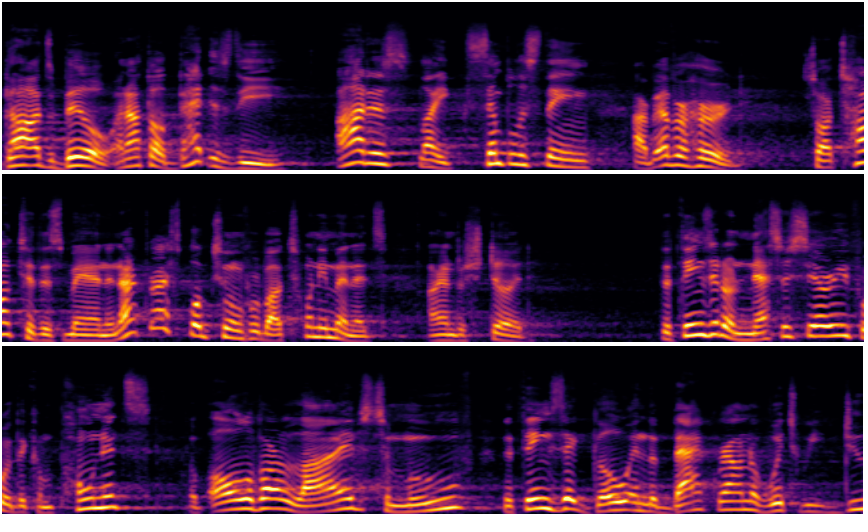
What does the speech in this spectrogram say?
God's bill. And I thought, that is the oddest, like, simplest thing I've ever heard. So I talked to this man, and after I spoke to him for about 20 minutes, I understood. The things that are necessary for the components of all of our lives to move, the things that go in the background of which we do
